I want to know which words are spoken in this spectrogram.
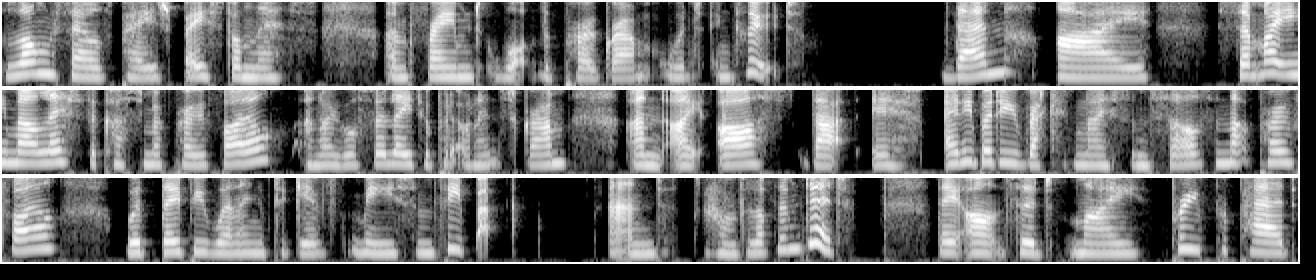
long sales page based on this and framed what the program would include. Then I sent my email list the customer profile and I also later put it on Instagram and I asked that if anybody recognized themselves in that profile would they be willing to give me some feedback and a handful of them did they answered my pre-prepared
